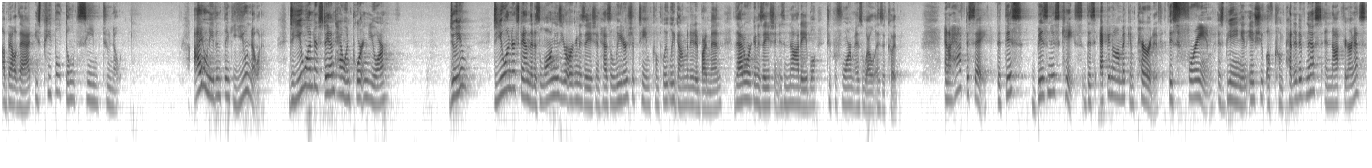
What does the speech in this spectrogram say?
about that is people don't seem to know it. I don't even think you know it. Do you understand how important you are? Do you? Do you understand that as long as your organization has a leadership team completely dominated by men, that organization is not able to perform as well as it could? And I have to say that this business case, this economic imperative, this frame as being an issue of competitiveness and not fairness,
